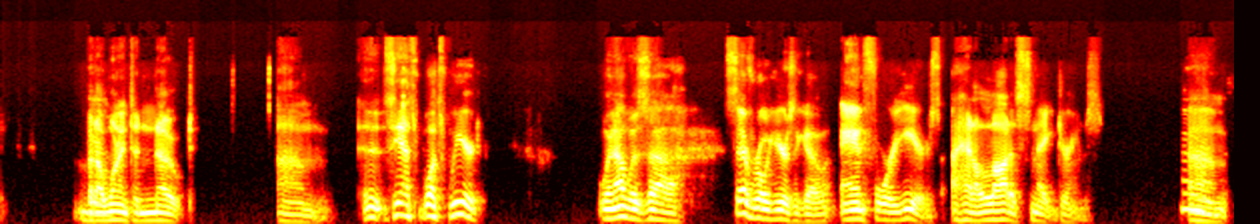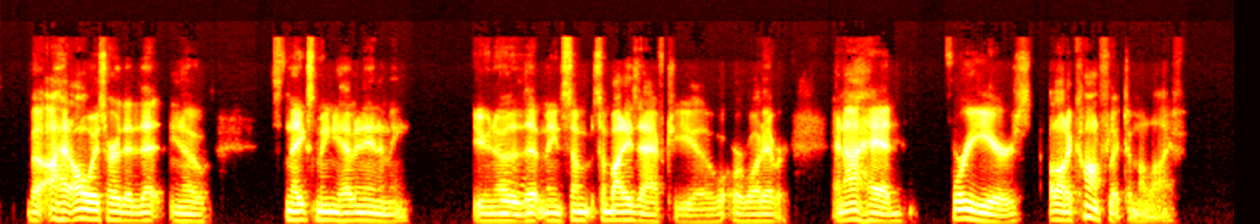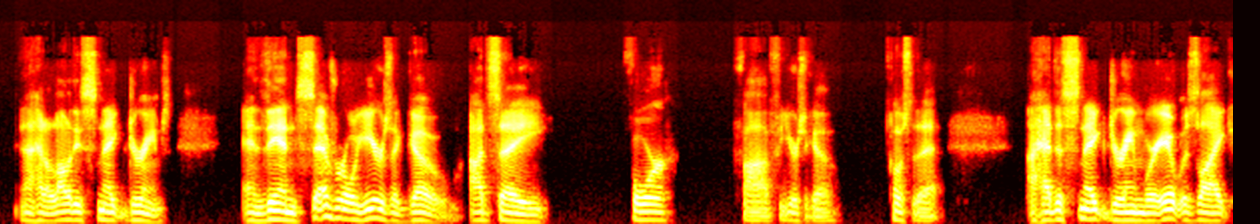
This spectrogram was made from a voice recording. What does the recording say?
but yeah. I wanted to note. Um, see, that's what's weird. When I was uh several years ago and for years, I had a lot of snake dreams. Hmm. Um, but I had always heard that that you know, snakes mean you have an enemy. You know hmm. that, that means some somebody's after you or, or whatever. And I had for years a lot of conflict in my life, and I had a lot of these snake dreams. And then several years ago, I'd say four, five years ago, close to that, I had this snake dream where it was like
